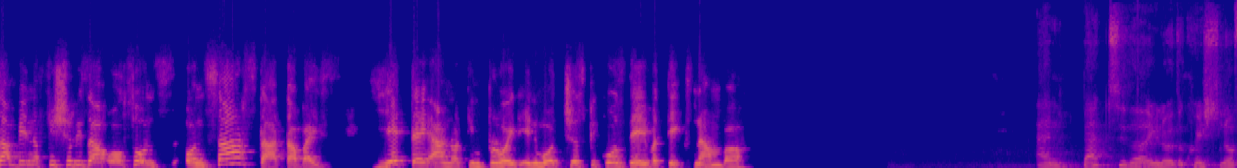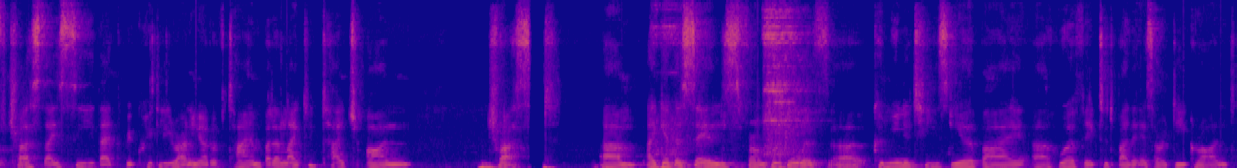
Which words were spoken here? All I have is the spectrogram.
some beneficiaries are also on, on SARS database, yet they are not employed anymore just because they have a tax number. And back to the, you know, the question of trust, I see that we're quickly running out of time, but I'd like to touch on trust. Um, I get the sense from talking with uh, communities nearby uh, who are affected by the SRD grant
